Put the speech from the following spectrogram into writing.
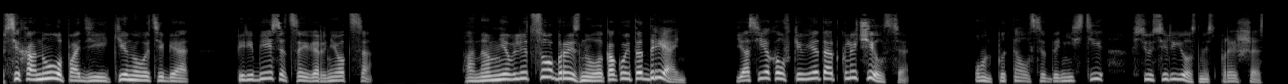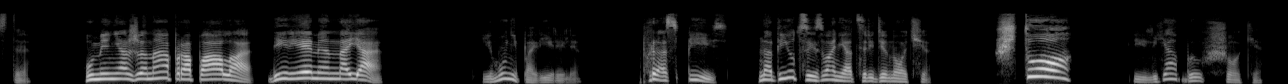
Психанула, поди, и кинула тебя. Перебесится и вернется». Она мне в лицо брызнула какой-то дрянь. Я съехал в кювет и отключился. Он пытался донести всю серьезность происшествия. «У меня жена пропала! Беременная!» Ему не поверили. «Проспись! Напьются и звонят среди ночи!» «Что?» Илья был в шоке.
